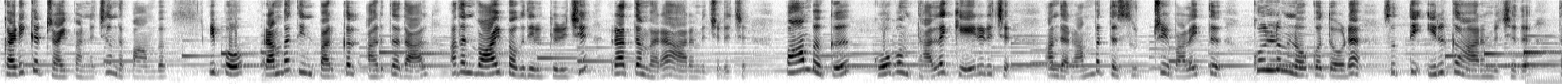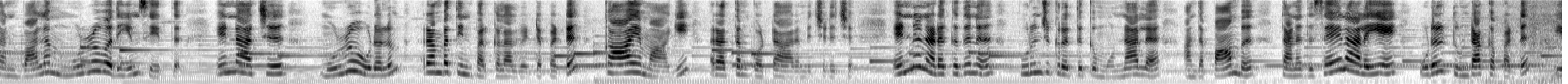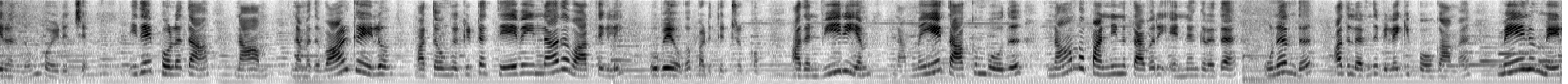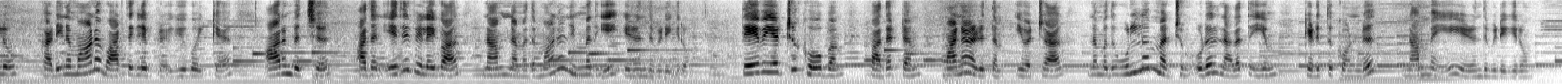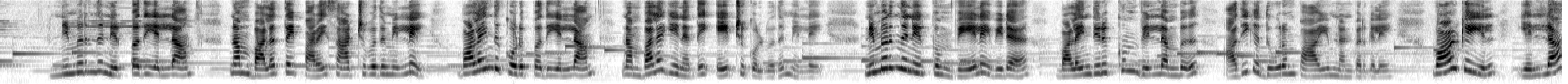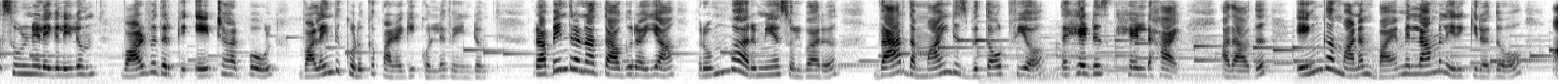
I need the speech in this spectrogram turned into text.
கடிக்க ட்ரை பண்ணுச்சு அந்த பாம்பு. இப்போ ரம்பத்தின் பற்கள் அறுத்ததால் அதன் வாய்ப்பகுதியில் கிழிச்சு ரத்தம் வர ஆரம்பிச்சிடுச்சு. பாம்புக்கு கோபம் தலை கேறிடுச்சு அந்த ரம்பத்தை சுற்றி வளைத்து கொல்லும் நோக்கத்தோட சுத்தி இருக்க ஆரம்பிச்சது. தன் பலம் முழுவதையும் சேர்த்து. என்னாச்சு? முழு உடலும் ரம்பத்தின் பற்களால் வெட்டப்பட்டு காயமாகி ரத்தம் கொட்ட ஆரம்பிச்சிடுச்சு. என்ன நடக்குதுன்னு புரிஞ்சுக்கிறதுக்கு முன்னால அந்த பாம்பு தனது செயலாலேயே உடல் துண்டாக்கப்பட்டு இருந்தும் போயிடுச்சு. இதே போல தான் நாம் நமது வாழ்க்கையிலும் மற்றவங்க கிட்ட தேவையில்லாத வார்த்தைகளை உபயோகப்படுத்திட்டு இருக்கோம் அதன் வீரியம் நம்மையே தாக்கும் போது பண்ணின தவறு என்னங்கிறத உணர்ந்து அதுலேருந்து விலகி போகாம மேலும் மேலும் கடினமான வார்த்தைகளை பிரயோகிக்க ஆரம்பித்து அதன் எதிர் விளைவால் நாம் நமது மன நிம்மதியை இழந்து விடுகிறோம். தேவையற்ற கோபம் பதட்டம் மன அழுத்தம் இவற்றால் நமது உள்ளம் மற்றும் உடல் நலத்தையும் கெடுத்துக்கொண்டு நம்மையே இழந்து விடுகிறோம். நிமிர்ந்து நிற்பது எல்லாம் நம் பலத்தை பறைசாற்றுவதும் இல்லை வளைந்து கொடுப்பது எல்லாம் நம் பலகீனத்தை ஏற்றுக்கொள்வதும் இல்லை. நிமிர்ந்து நிற்கும் வேலை விட வளைந்திருக்கும் வில்லம்பு அதிக தூரம் பாயும் நண்பர்களே. வாழ்க்கையில் எல்லா சூழ்நிலைகளிலும் வாழ்வதற்கு ஏற்றாற்போல் வளைந்து கொடுக்க பழகி கொள்ள வேண்டும். ரபீந்திரநாத் தாகூர் ஐயா ரொம்ப அருமையாக சொல்வார் where the mind is without fear the head is held high அதாவது எங்கே மனம் பயமில்லாமல் இருக்கிறதோ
